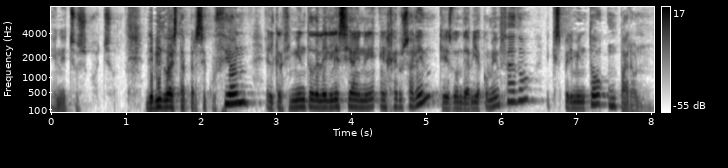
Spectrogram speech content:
en Hechos 8. Debido a esta persecución, el crecimiento de la iglesia en, Jerusalén, que es donde había comenzado, experimentó un parón.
